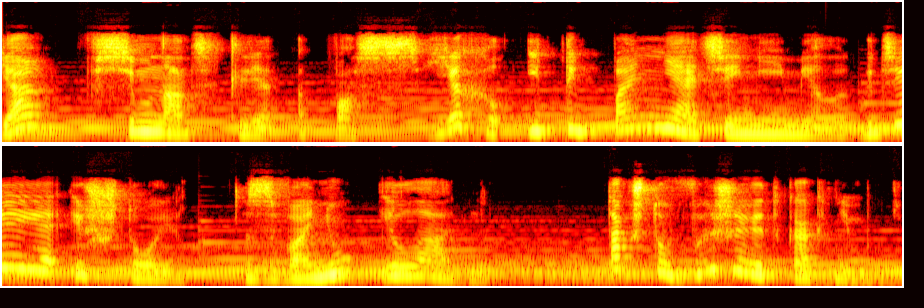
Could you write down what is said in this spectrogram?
Я в 17 лет от вас съехал, и ты понятия не имела, где я и что я. Звоню и ладно. Так что выживет как-нибудь.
